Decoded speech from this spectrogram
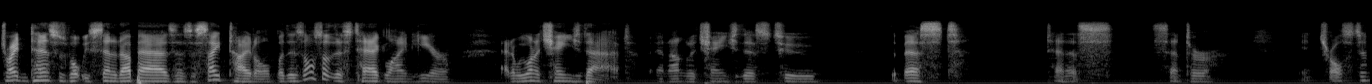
Trident Tennis is what we set it up as, as a site title, but there's also this tagline here, and we want to change that. And I'm going to change this to the best tennis center in Charleston,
